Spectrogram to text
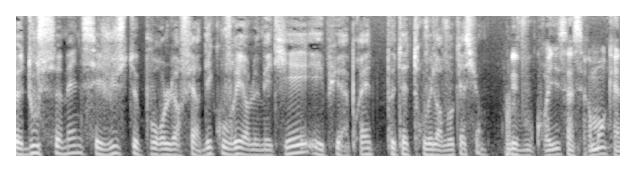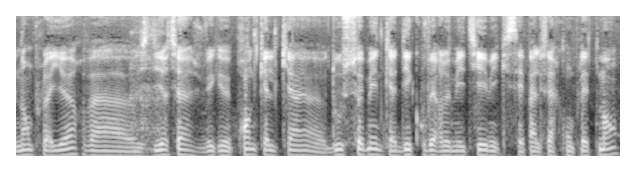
12 euh, semaines, c'est juste pour leur faire découvrir le métier et puis après peut-être trouver leur vocation. Mais vous croyez sincèrement qu'un employeur va se dire tiens, je vais prendre quelqu'un 12 semaines qui a découvert le métier mais qui ne sait pas le faire complètement?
